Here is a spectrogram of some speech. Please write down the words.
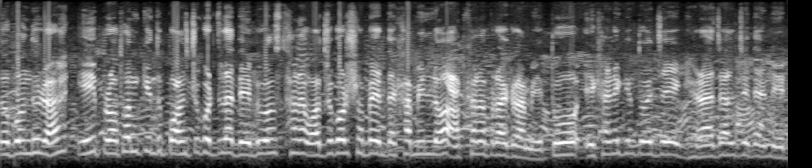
তো বন্ধুরা, এই প্রথম কিন্তু পঞ্চগড় জেলা দেবীগঞ্জ থানায় অজগর সাপের দেখা মিলল আটখানাপাড়া গ্রামে। তো এখানে কিন্তু ওই যে ঘেরা জাল যে নেট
